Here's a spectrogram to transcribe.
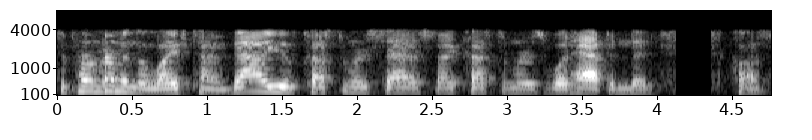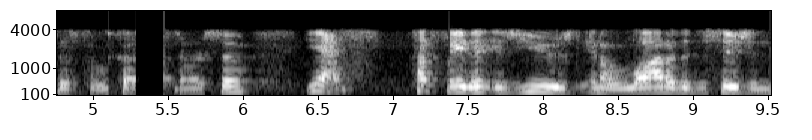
to determine the lifetime value of customers, satisfy customers, what happened that caused us to lose customers. So, yes, customer data is used in a lot of the decisions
